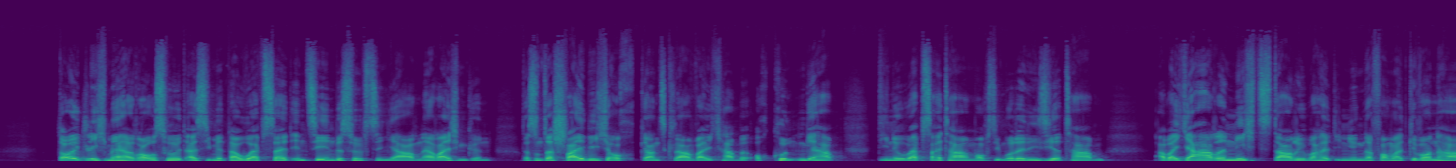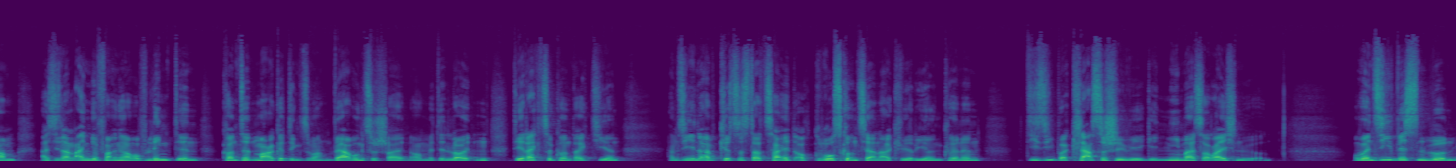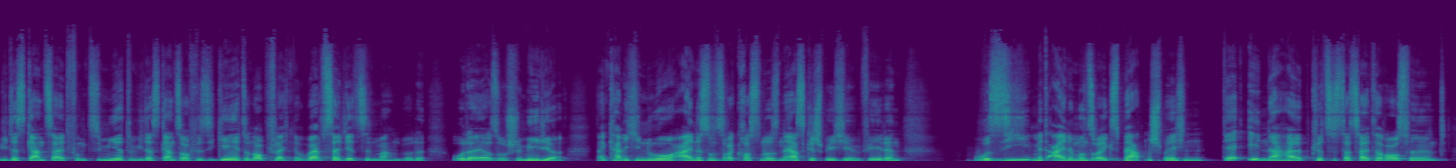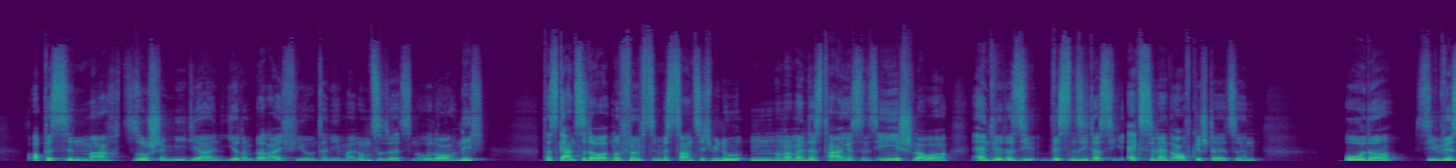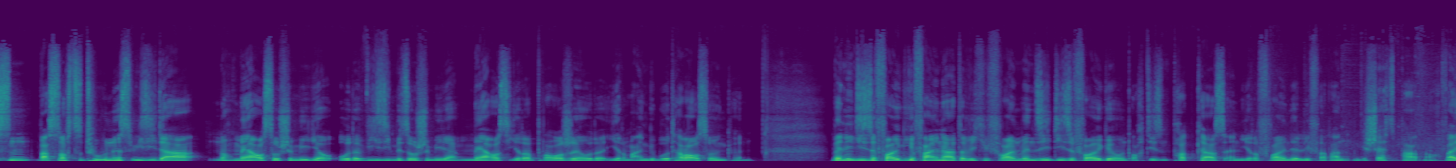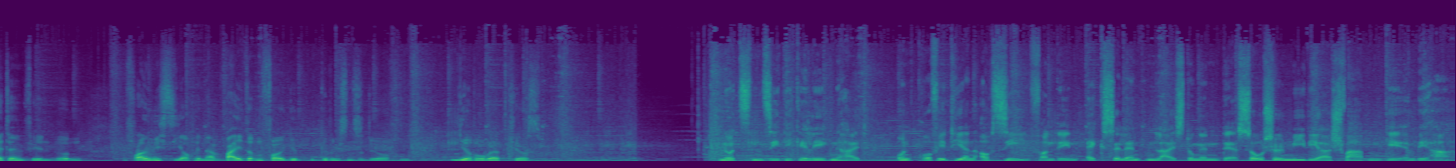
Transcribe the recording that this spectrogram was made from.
deutlich mehr herausholt, als sie mit einer Website in 10 bis 15 Jahren erreichen können. Das unterschreibe ich auch ganz klar, weil ich habe auch Kunden gehabt, die eine Website haben, auch sie modernisiert haben, aber Jahre nichts darüber halt in irgendeiner Form halt gewonnen haben, als sie dann angefangen haben, auf LinkedIn Content Marketing zu machen, Werbung zu schalten, auch mit den Leuten direkt zu kontaktieren, haben sie innerhalb kürzester Zeit auch Großkonzerne akquirieren können, die sie über klassische Wege niemals erreichen würden. Und wenn Sie wissen würden, wie das Ganze halt funktioniert und wie das Ganze auch für Sie geht und ob vielleicht eine Website jetzt Sinn machen würde oder eher Social Media, dann kann ich Ihnen nur eines unserer kostenlosen Erstgespräche empfehlen, wo Sie mit einem unserer Experten sprechen, der innerhalb kürzester Zeit herausfindet, ob es Sinn macht, Social Media in Ihrem Bereich für Ihr Unternehmen halt umzusetzen oder auch nicht. Das Ganze dauert nur 15 bis 20 Minuten und am Ende des Tages sind Sie eh schlauer. Entweder Sie wissen Sie, dass Sie exzellent aufgestellt sind oder Sie wissen, was noch zu tun ist, wie Sie da noch mehr aus Social Media oder wie Sie mit Social Media mehr aus Ihrer Branche oder Ihrem Angebot herausholen können. Wenn Ihnen diese Folge gefallen hat, würde ich mich freuen, wenn Sie diese Folge und auch diesen Podcast an Ihre Freunde, Lieferanten, Geschäftspartner auch weiterempfehlen würden. Ich freue mich, Sie auch in einer weiteren Folge begrüßen zu dürfen. Ihr Robert Kirs. Nutzen Sie die Gelegenheit und profitieren auch Sie von den exzellenten Leistungen der Social Media Schwaben GmbH.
